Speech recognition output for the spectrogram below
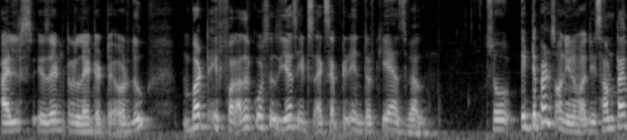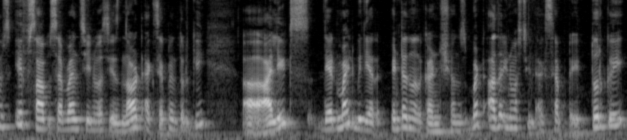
IELTS isn't related to Urdu but if for other courses yes it's accepted in Turkey as well so it depends on university. Sometimes if some Sabancı university is not accepting Turkey uh, IELTS, there might be their internal conditions, but other universities accept it. Turkey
